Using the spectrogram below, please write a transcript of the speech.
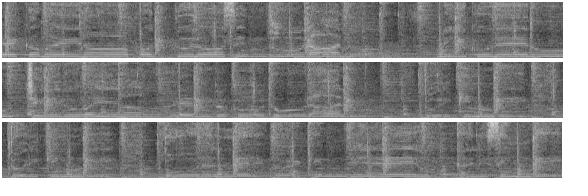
ఏకమైన పొద్దులో సింధూరాలు కలిసింది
